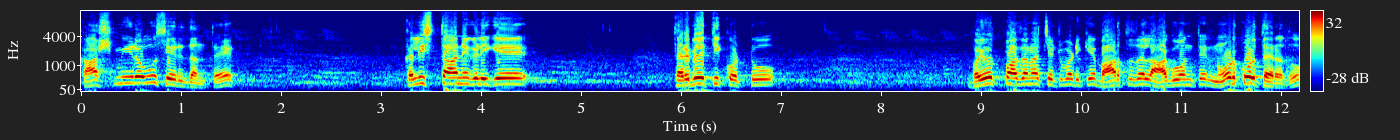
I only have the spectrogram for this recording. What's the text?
ಕಾಶ್ಮೀರವೂ ಸೇರಿದಂತೆ ಖಲಿಸ್ತಾನಿಗಳಿಗೆ ತರಬೇತಿ ಕೊಟ್ಟು ಭಯೋತ್ಪಾದನಾ ಚಟುವಟಿಕೆ ಭಾರತದಲ್ಲಿ ಆಗುವಂತೆ ನೋಡ್ಕೊಳ್ತಾ ಇರೋದು.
